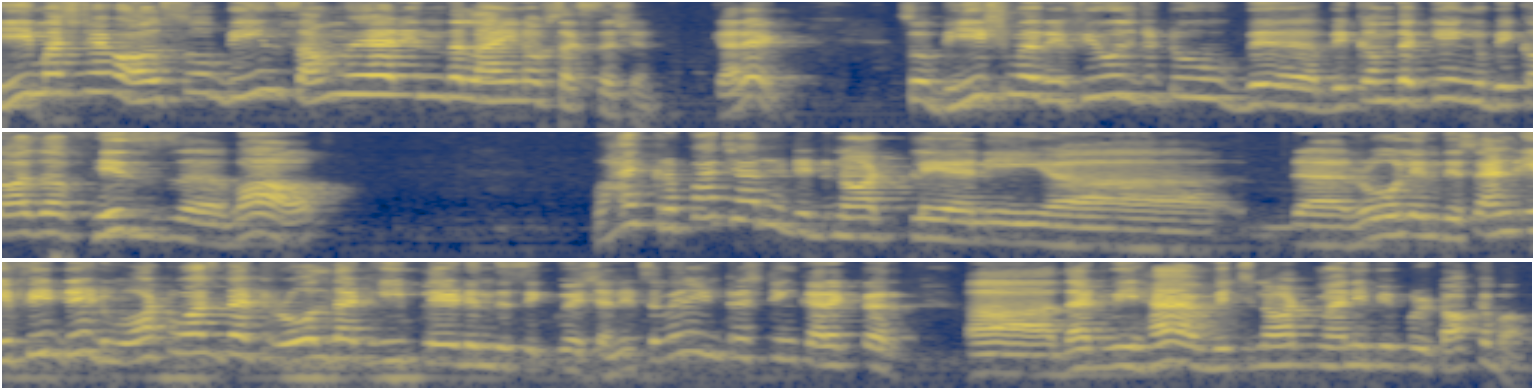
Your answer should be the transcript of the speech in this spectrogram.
he must have also been somewhere in the line of succession. Correct? So bhishma refused to be, become the king because of his uh, vow. Why kripacharya did not play any uh, role in this? And if he did what was that role that he played in this equation? It's a very interesting character uh, that we have which not many people talk about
